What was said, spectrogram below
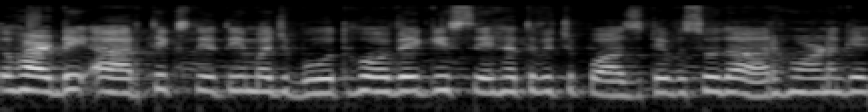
ਤੁਹਾਡੀ ਆਰਥਿਕ ਸਥਿਤੀ ਮਜ਼ਬੂਤ ਹੋਵੇਗੀ, ਸਿਹਤ ਵਿੱਚ ਪੋਜ਼ਿਟਿਵ ਸੁਧਾਰ ਹੋਣਗੇ।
